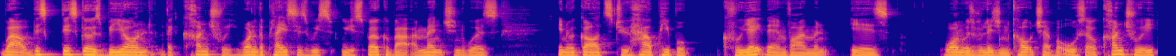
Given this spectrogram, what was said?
wow, this this goes beyond the country. One of the places we we spoke about and mentioned was in regards to how people create their environment is one was religion culture but also country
